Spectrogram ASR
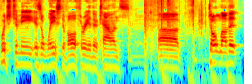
which to me is a waste of all three of their talents. Uh, don't love it.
